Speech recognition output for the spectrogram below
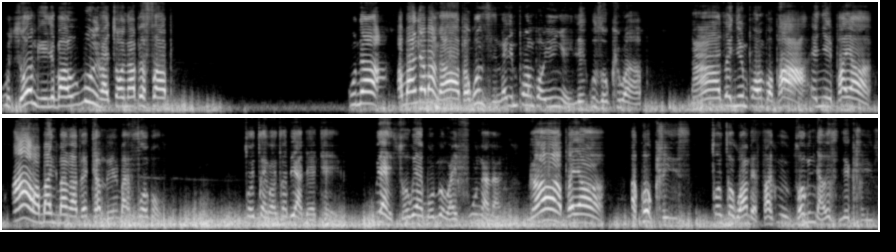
Ujongile ba ubungatshona apha esapho. Kuna abantu abangapha kunzima impompo inye le kuzokhiwa apha. Nantsi enye impompo phaa enye phaya. Awa abantu bangapha ethambeni basokola. Coceko acaba iyabetheka uyayijonga uyayibona uba wayifuna laa nto. Ngaphaya akho chris. Coceko uhambe efake zonke iindawo ezineechris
